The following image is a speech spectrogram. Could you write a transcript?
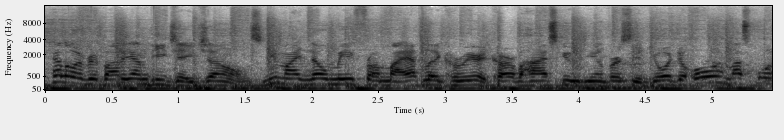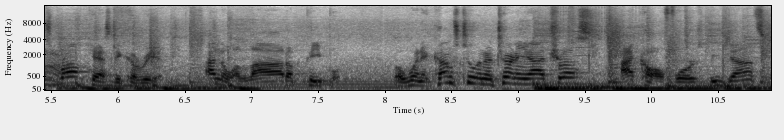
Hello, everybody. I'm DJ Jones. You might know me from my athletic career at Carver High School, the University of Georgia, or my sports broadcasting career. I know a lot of people. But when it comes to an attorney I trust, I call Forrest B. Johnson.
